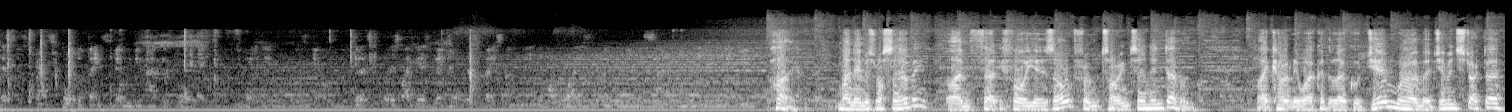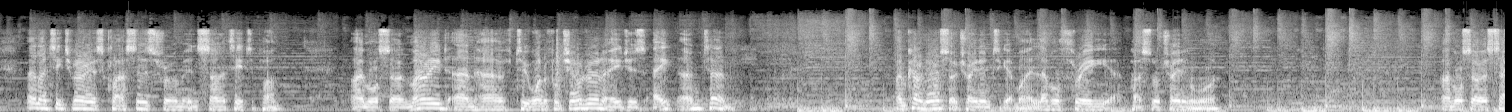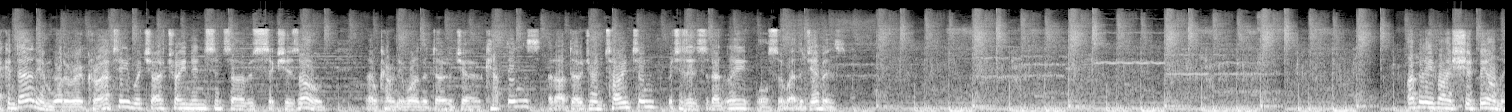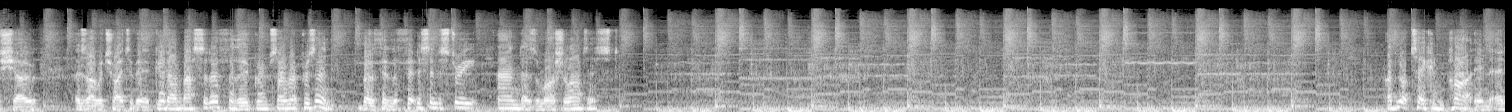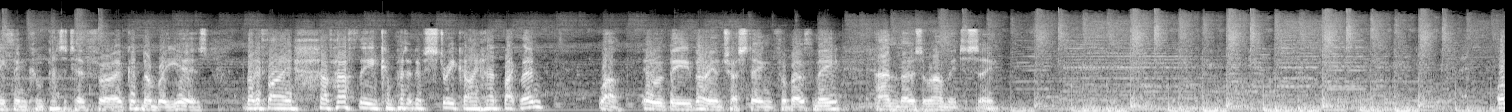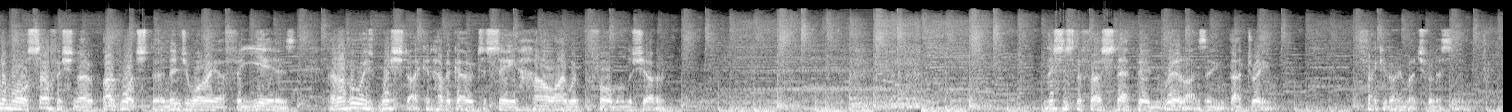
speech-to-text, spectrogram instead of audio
the then we can have the door later. It's what it is. So let's put this like this. Make sure there's space underneath it. Otherwise, you're going to be Hi, my name is Russell Obi. I'm 34 years old from Torrington in Devon. I currently work at the local gym where I'm a gym instructor and I teach various classes from insanity to pump. I'm also married and have two wonderful children ages 8 and 10. I'm currently also training to get my level 3 uh, personal training award. I'm also a second dan in Wado Ryu Karate, which I've trained in since I was six years old. I'm currently one of the dojo captains at our dojo in Torrington, which is incidentally also where the gym is. I believe I should be on the show as I would try to be a good ambassador for the groups I represent, both in the fitness industry and as a martial artist. I've not taken part in anything competitive for a good number of years, but if I have half the competitive streak I had back then, well, it would be very interesting for both me and those around me to see. On a more selfish note, I've watched the Ninja Warrior for years, and I've always wished I could have a go to see how I would perform on the show. This is the first step in realizing that dream. Thank you very much for listening.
